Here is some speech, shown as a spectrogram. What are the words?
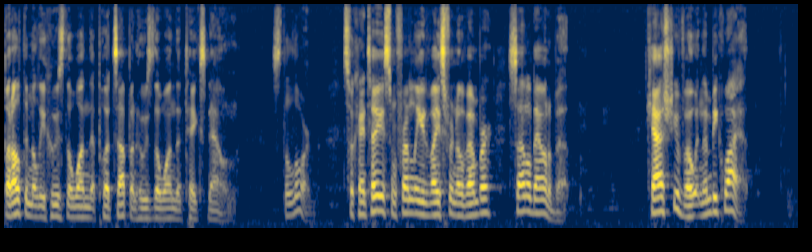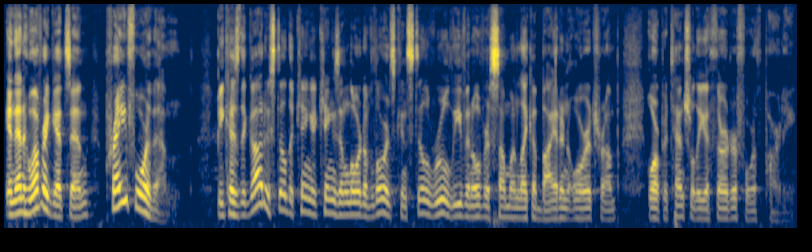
But ultimately, who's the one that puts up and who's the one that takes down? It's the Lord. So, can I tell you some friendly advice for November? Settle down a bit. Cast your vote and then be quiet. And then, whoever gets in, pray for them. Because the God who's still the King of Kings and Lord of Lords can still rule even over someone like a Biden or a Trump or potentially a third or fourth party.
